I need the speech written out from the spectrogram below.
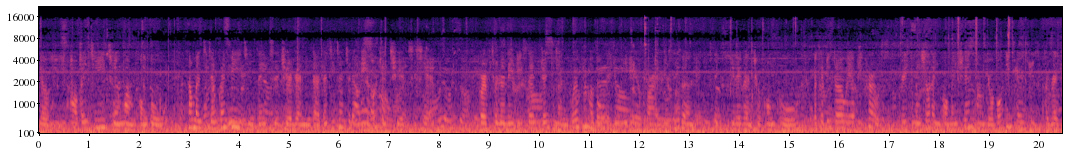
六一一号飞机前往澎湖，舱门即将关闭，请再一次确认您的登机证资料是否正确。谢谢。Good morning, ladies and gentlemen. Welcome aboard the UA flight 7861 to p o n g k u The cabin door will be closed. Please make sure the information on your boarding pass is correct.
